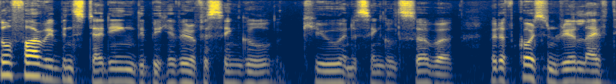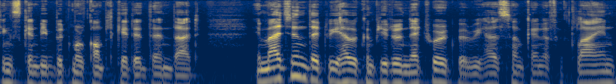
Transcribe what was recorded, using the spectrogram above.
so far we've been studying the behavior of a single queue and a single server, but of course in real life things can be a bit more complicated than that. Imagine that we have a computer network where we have some kind of a client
